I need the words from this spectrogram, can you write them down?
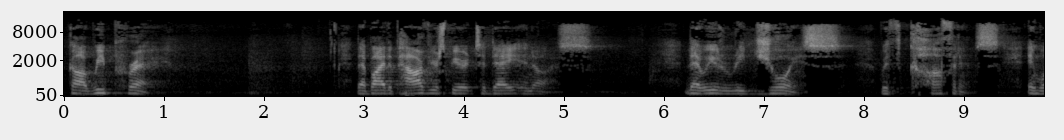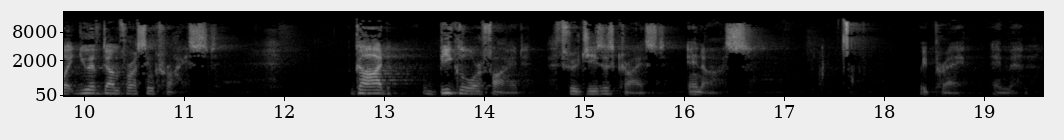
God, we pray that by the power of your Spirit today in us, that we would rejoice with confidence in what you have done for us in Christ. God, be glorified through Jesus Christ in us. We pray. Amen.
